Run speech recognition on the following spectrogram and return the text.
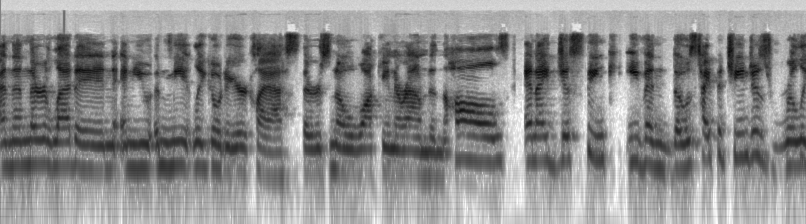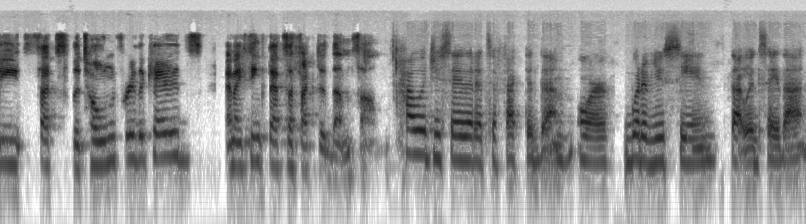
and then they're let in and you immediately go to your class. There's no walking around in the halls. And I just think even those type of changes really sets the tone for the kids and I think that's affected them some. How would you say that it's affected them, or what have you seen that would say that?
